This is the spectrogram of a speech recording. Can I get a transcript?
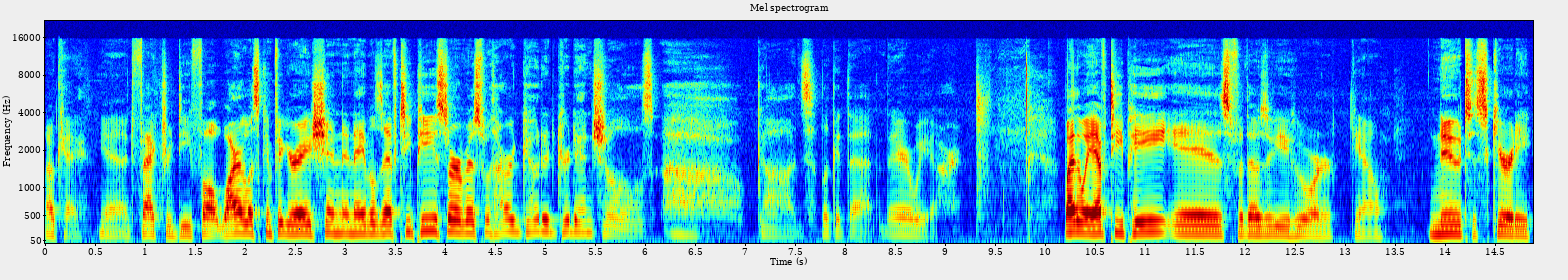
okay, yeah, factory default wireless configuration enables FTP service with hard coded credentials. Oh, gods, look at that. There we are. By the way, FTP is, for those of you who are, you know, new to security,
